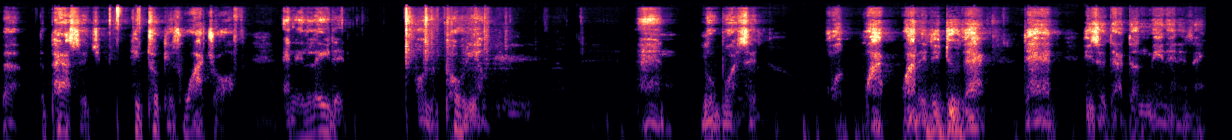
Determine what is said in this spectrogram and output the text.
the, the passage, he took his watch off and he laid it on the podium. And little boy said, why, why did he do that, Dad? He said, that doesn't mean anything.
